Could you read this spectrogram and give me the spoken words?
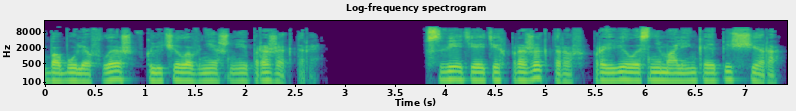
Бабуля Флэш включила внешние прожекторы. В свете этих прожекторов проявилась немаленькая пещера.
